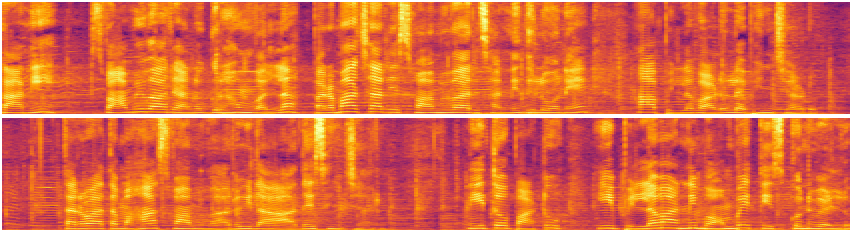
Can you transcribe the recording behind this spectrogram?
కానీ స్వామివారి అనుగ్రహం వల్ల పరమాచార్య స్వామివారి సన్నిధిలోనే ఆ పిల్లవాడు లభించాడు. తర్వాత మహాస్వామివారు ఇలా ఆదేశించారు. నీతో పాటు ఈ పిల్లవాడిని బాంబే తీసుకుని వెళ్ళు.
